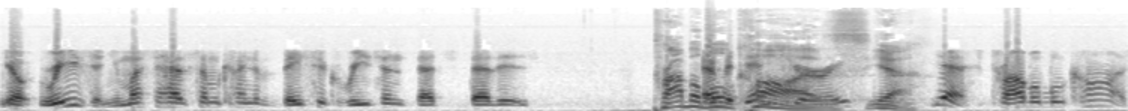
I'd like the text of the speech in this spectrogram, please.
you know, reason. You must have some kind of basic reason that's that is Probable cause. Yeah. Yes, probable cause.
